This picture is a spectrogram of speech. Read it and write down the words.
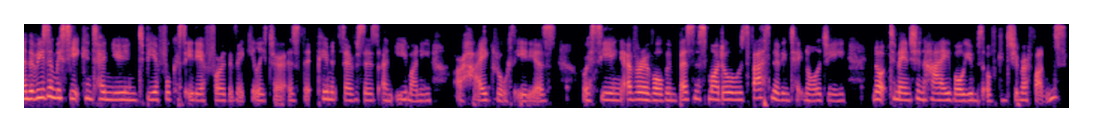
And the reason we see it continuing to be a focus area for the regulator is that payment services and e-money are high growth areas. We're seeing ever evolving business models, fast moving technology, not to mention high volumes of consumer funds.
